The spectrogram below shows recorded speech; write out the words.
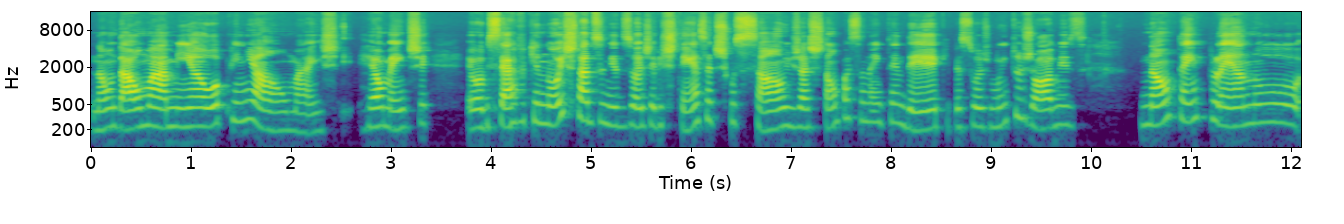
não dar uma minha opinião, mas realmente eu observo que nos Estados Unidos hoje eles têm essa discussão e já estão passando a entender que pessoas muito jovens não tem pleno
